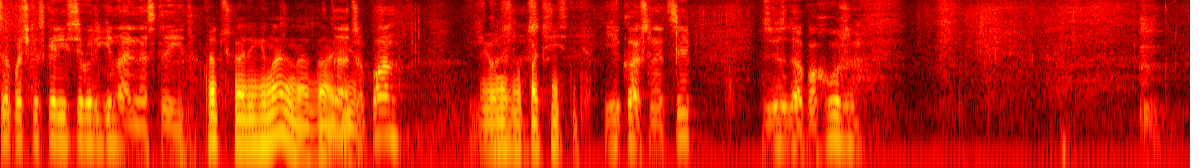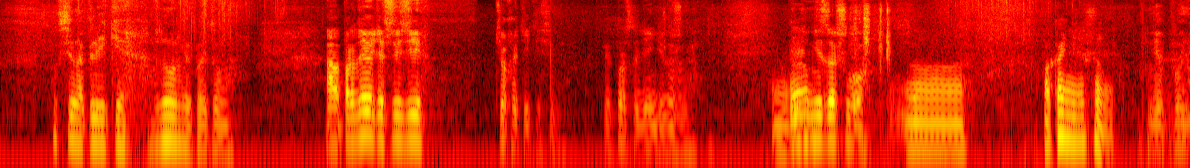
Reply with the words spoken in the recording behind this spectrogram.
Цепочка, скорее всего, оригинальная стоит. Цепочка оригинальная, да, Да, и Джапан. ее нужно почистить. Якашная цепь. Звезда похожа. Все наклейки в норме, поэтому. А продаете в связи, что хотите себе? Или просто деньги нужны? Да, Или не зашло. э, пока не решил. Я понял.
